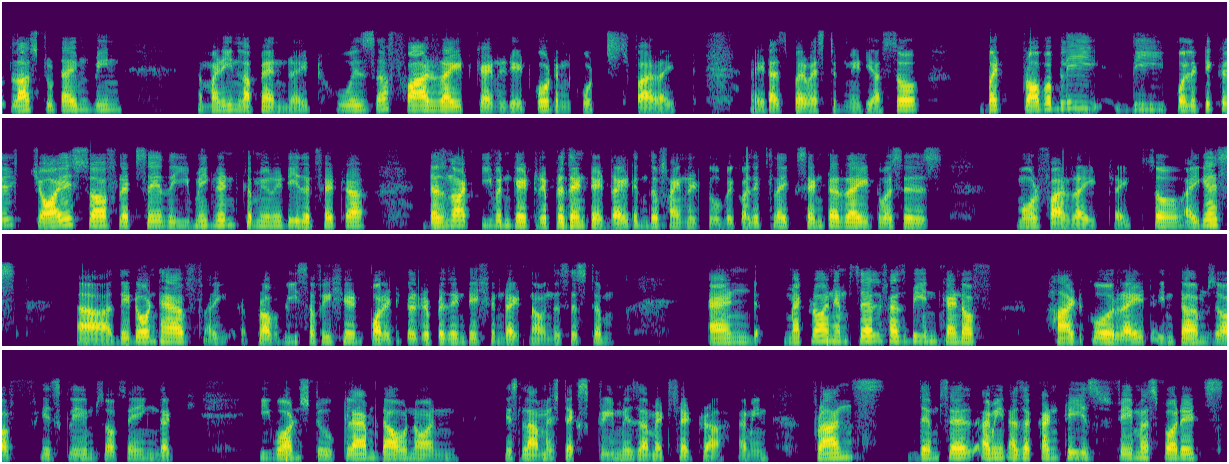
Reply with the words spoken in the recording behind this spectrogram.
last two times been Marine Le Pen, right, who is a far right candidate, quote unquote far right, right, as per Western media. So but probably the political choice of let's say the immigrant communities etc does not even get represented right in the final two because it's like center right versus more far right right? So i guess uh, they don't have uh, probably sufficient political representation right now in the system. And macron himself has been kind of hardcore right in terms of his claims of saying that he wants to clamp down on Islamist extremism, etc. I mean, France themselves, I mean, as a country, is famous for its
